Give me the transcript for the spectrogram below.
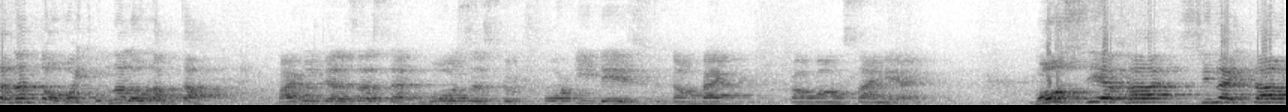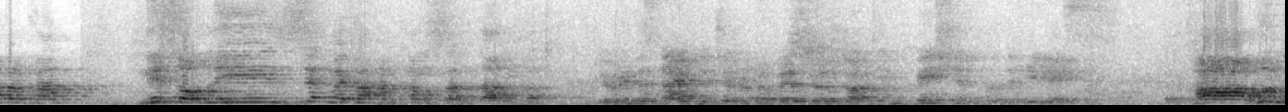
sanan to voi thum na lo lam ta Bible tells us that Moses took 40 days to come back from Mount Sinai. Moses kha sinai ta tang khan ni som ni set mai kha han khang san ta During this time, the children of Israel got impatient with the delay. Harun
